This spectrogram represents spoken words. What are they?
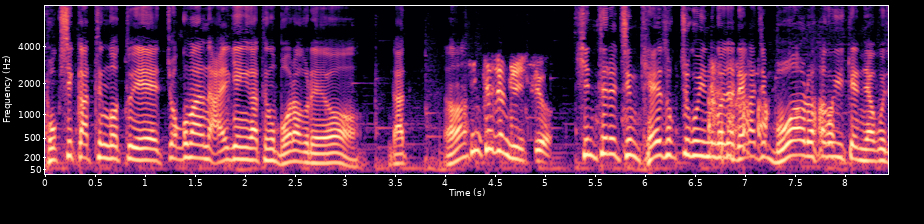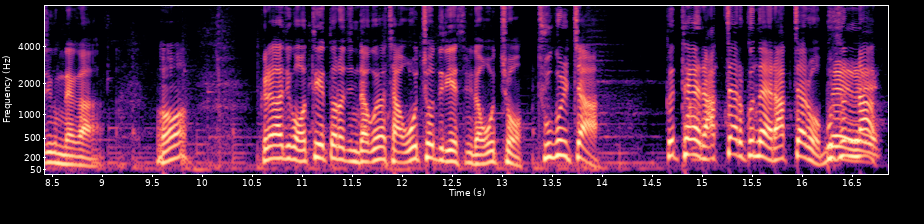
곡식 같은 것도 예, 조그만 알갱이 같은 거 뭐라 그래요? 나, 어? 힌트 좀 주십시오. 힌트를 지금 계속 주고 있는 거죠. 내가 지금 뭐하러 하고 있겠냐고, 지금 내가. 어? 그래가지고 어떻게 떨어진다고요? 자, 5초 드리겠습니다. 5초. 두 글자. 끝에 락자로 끝나요. 락자로. 무슨 네. 락?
